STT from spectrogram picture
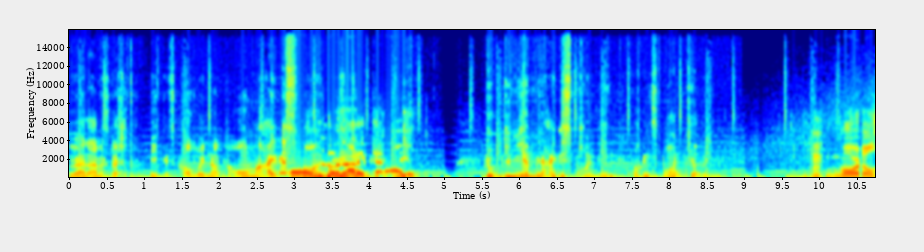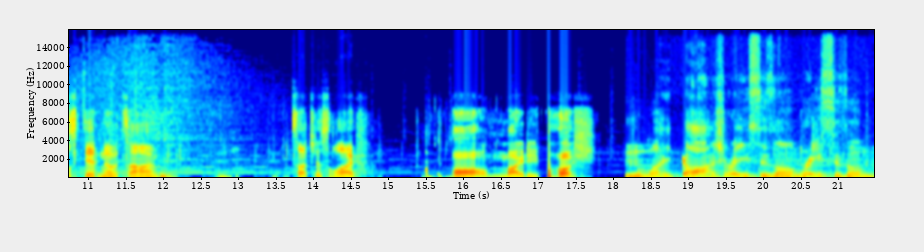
You guys, I have a special technique. It's called waiting out time. Oh my, I just Oh spawned no, in. not again. Yo, give me a minute. I just spawned in. Fucking spawn killing. Mortals get no time. Such is life. Almighty push! Oh my gosh, racism, racism.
